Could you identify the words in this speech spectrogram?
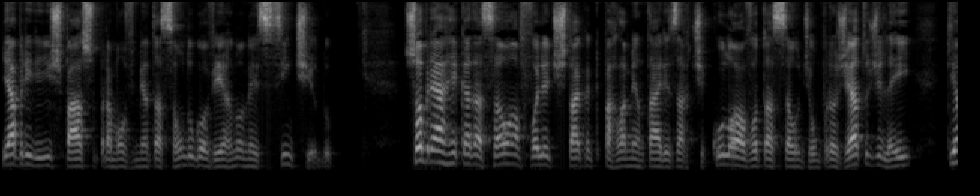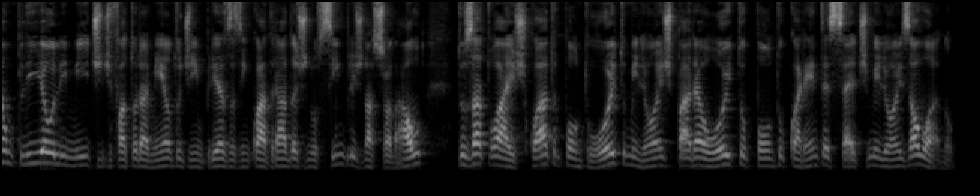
e abriria espaço para a movimentação do governo nesse sentido. Sobre a arrecadação, a Folha destaca que parlamentares articulam a votação de um projeto de lei que amplia o limite de faturamento de empresas enquadradas no Simples Nacional dos atuais 4,8 milhões para 8,47 milhões ao ano.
